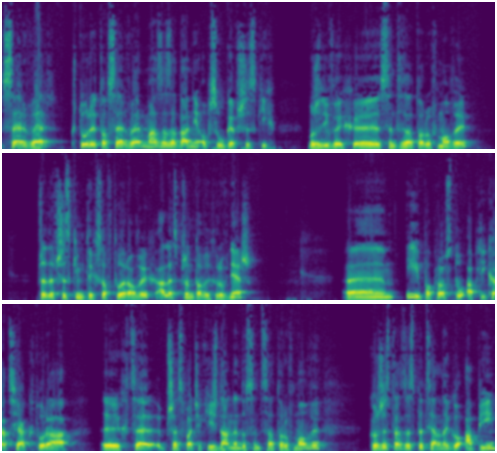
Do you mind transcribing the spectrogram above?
serwer, który to serwer ma za zadanie obsługę wszystkich możliwych syntezatorów mowy, przede wszystkim tych software'owych, ale sprzętowych również. I po prostu aplikacja, która y, chce przesłać jakieś dane do syntezatorów mowy, korzysta ze specjalnego API. y,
